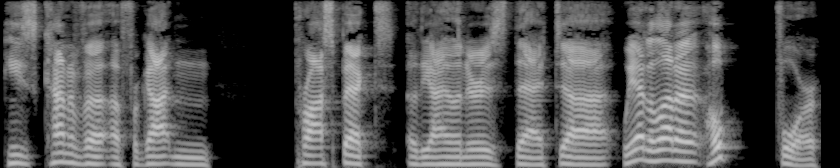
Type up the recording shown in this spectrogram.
he's kind of a, a forgotten prospect of the Islanders that uh, we had a lot of hope for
